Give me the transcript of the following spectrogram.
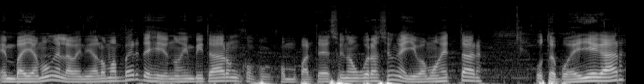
en Bayamón, en la Avenida Lomas Verdes. Ellos nos invitaron como, parte de su inauguración, allí vamos a estar. Usted puede llegar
